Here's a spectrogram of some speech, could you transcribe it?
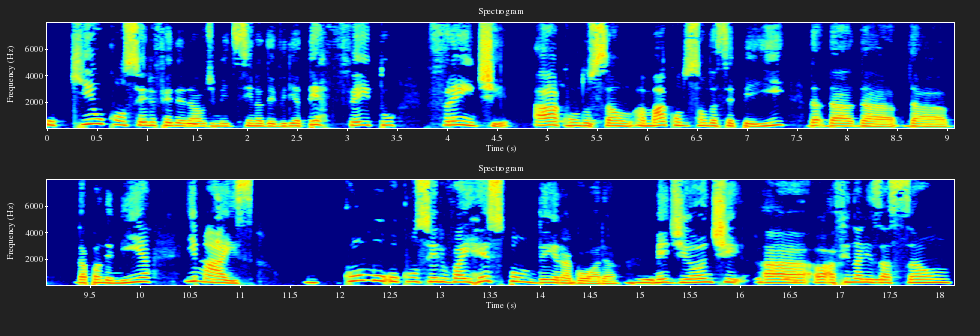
O que o Conselho Federal de Medicina deveria ter feito frente à condução, à má condução da CPI, da, da, da, da, da pandemia, e mais, como o Conselho vai responder agora, mediante a, a finalização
